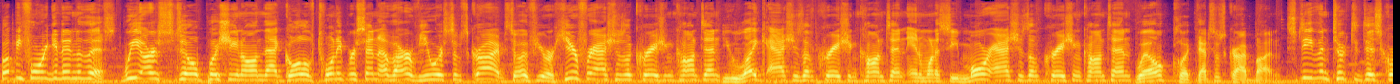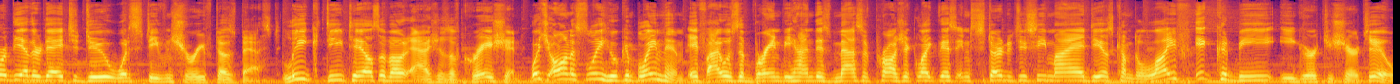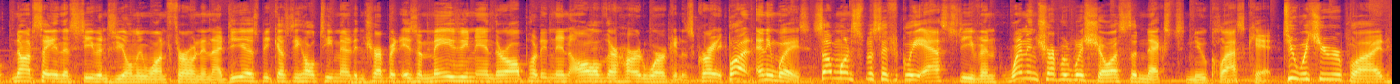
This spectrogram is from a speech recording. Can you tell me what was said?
But before we get into this, we are still pushing on that goal of 20% of our viewers subscribed, so if you're here for Ashes of Creation content, you like Ashes of Creation content and want to see more Ashes of Creation content, well, click that subscribe button. Steven took to Discord the other day to do what Steven Sharif does best. Leak details about Ashes of Creation. Which honestly, who can blame him? If I was the brain behind this massive project like this and started to see my ideas come to life, it could be eager to share too. Not saying that Steven's the only one throwing in ideas because the whole team at Intrepid is amazing and they're all putting in all of their hard work and it's great. But anyways, someone specifically asked asked Steven when Intrepid would show us the next new class kit, to which he replied,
